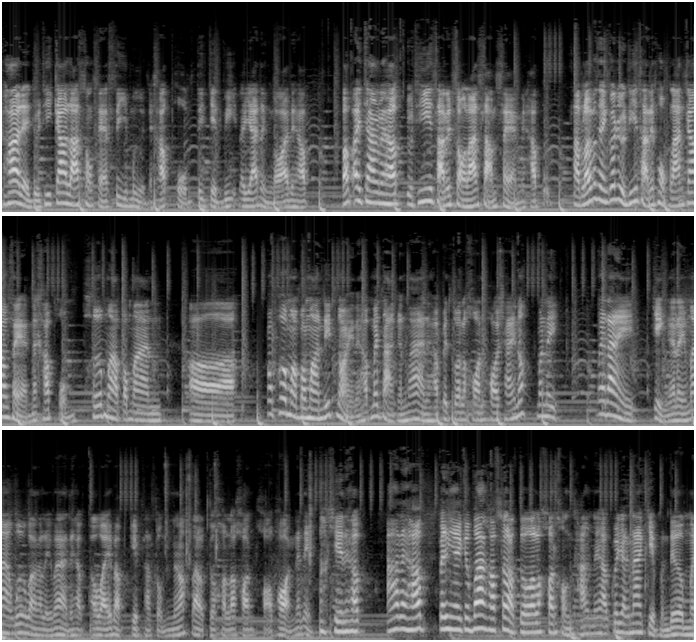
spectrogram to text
175เนี่ยอยู่ที่9ล้าน2แสน4หมื่นนะครับผมตี7วิระยะ 100 นะครับ buff ไอจังนะครับอยู่ที่ 32 ล้าน3แสนนะครับผม300%ก็อยู่ที่ 36 ล้าน9แสนนะครับผมเพิ่มมาประมาณเอ่อก็เพิ่มมาประมาณนิดหน่อยนะครับไม่ต่างกันมากนะครับเป็นตัวละครพอใช้เนาะมันในไม่ได้เก่งอะไรมากเวอร์วังอะไรมากนะครับเอาไว้แบบเก็บสะสมเนาะสำหรับตัวละครขอพรนั่นเองโอเคนะครับเอาเลยครับเป็นไงกันบ้างครับสำหรับตัวละครของทั้งนะครับก็ยังน่าเก็บเหมือนเดิมไหม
